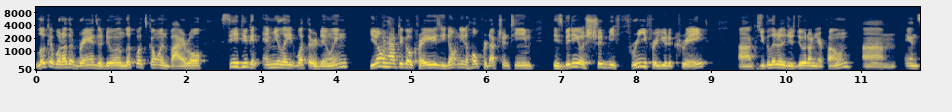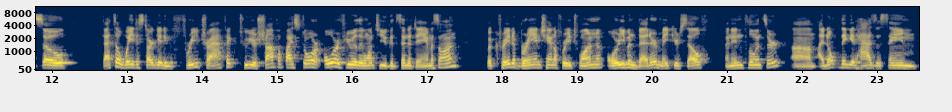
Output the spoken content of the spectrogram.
Look at what other brands are doing. Look what's going viral. See if you can emulate what they're doing. You don't have to go crazy. You don't need a whole production team. These videos should be free for you to create because uh, you can literally just do it on your phone. Um, and so that's a way to start getting free traffic to your Shopify store. Or if you really want to, you can send it to Amazon, but create a brand channel for each one, or even better, make yourself an influencer. Um, I don't think it has the same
